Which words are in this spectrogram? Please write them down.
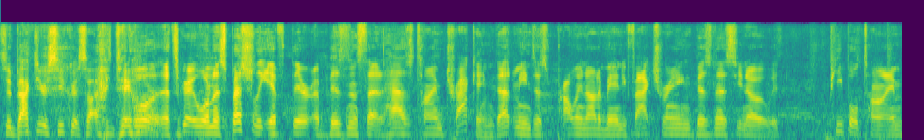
so back to your secret Well, that's great. Well, and especially if they're a business that has time tracking. That means it's probably not a manufacturing business, you know, it, people time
